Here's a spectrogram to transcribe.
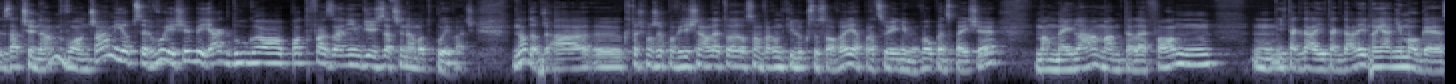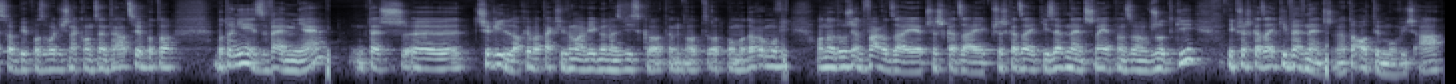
Zaczynam, włączam i obserwuję siebie, jak długo potrwa, zanim gdzieś zaczynam odpływać. No dobrze, a y, ktoś może powiedzieć, no ale to są warunki luksusowe. Ja pracuję, nie wiem, w open space, mam maila, mam telefon mm, i tak dalej, i tak dalej. No ja nie mogę sobie pozwolić na koncentrację, bo to, bo to nie jest we mnie. Też y, Cirillo, chyba tak się wymawia jego nazwisko, ten od, od Pomodoro, mówi, on odróżnia dwa rodzaje przeszkadzajek. Przeszkadzajki zewnętrzne, ja to nazywam wrzutki, i przeszkadzajki wewnętrzne. No to o tym mówisz. A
